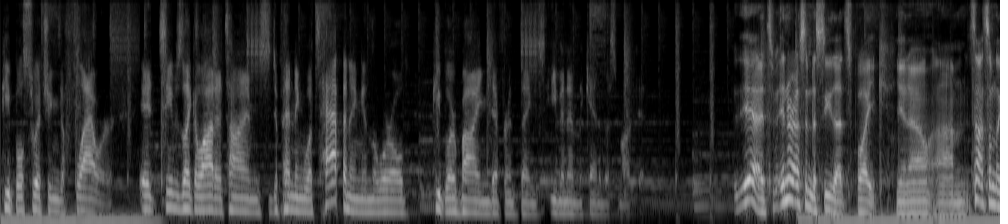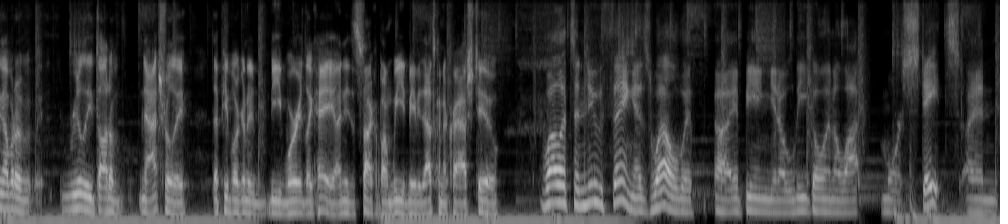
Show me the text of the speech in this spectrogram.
people switching to flower it seems like a lot of times depending what's happening in the world people are buying different things even in the cannabis market yeah, it's interesting to see that spike. You know, um, it's not something I would have really thought of naturally. That people are going to be worried, like, "Hey, I need to stock up on weed. Maybe that's going to crash too." Well, it's a new thing as well with uh, it being, you know, legal in a lot more states, and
